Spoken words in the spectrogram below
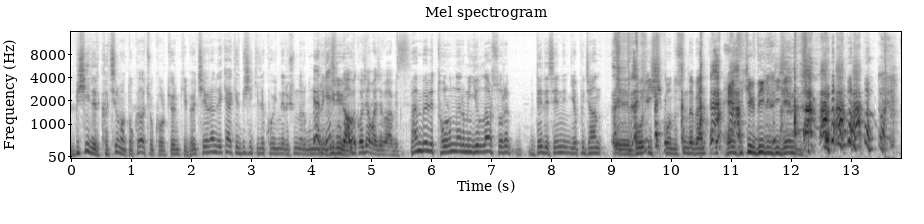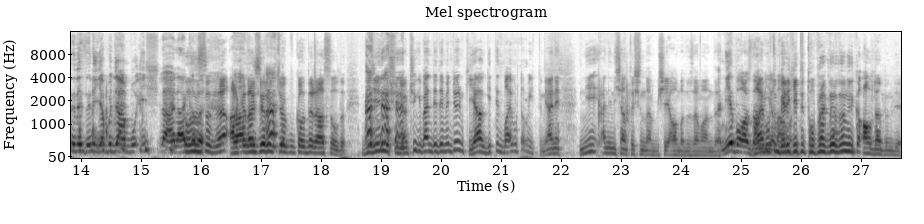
Bir şeyleri kaçırmaktan o kadar çok korkuyorum ki. Böyle çevremdeki herkes bir şekilde coinlere şunları Ya bunlara geç mi giriyor. kaldık hocam acaba biz? Ben böyle torunlarımın yıllar sonra dede senin yapacağın e, bu iş konusunda ben hemfikir değilim diyeceğini Dede senin yapacağın bu işle alakalı. konusunda arkadaşlarım çok bu konuda rahatsız oldu. Diyeceğini düşünüyorum. Çünkü ben dedeme diyorum ki ya gittin Bayburt'a mı gittin? Yani niye hani Nişantaşı'ndan bir şey almadın zamanında? Ya niye boğazdan Bayburt'un bereketli topraklarına mı aldandın diye.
